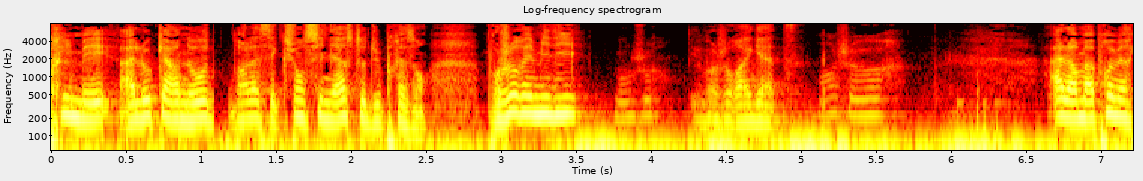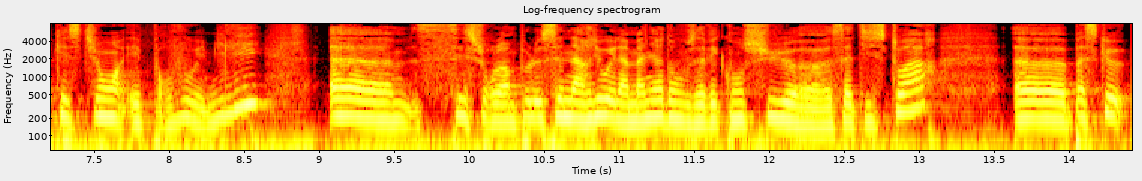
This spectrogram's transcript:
primée à Locarno dans la section cinéaste du présent. Bonjour Émilie. Bonjour. Et bonjour Agathe. Bonjour. Alors ma première question est pour vous, Émilie. Euh, c'est sur un peu le scénario et la manière dont vous avez conçu euh, cette histoire. Euh, parce que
